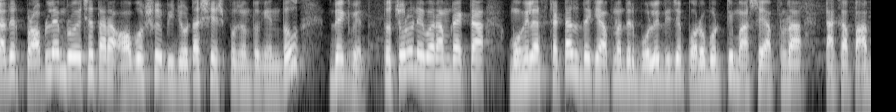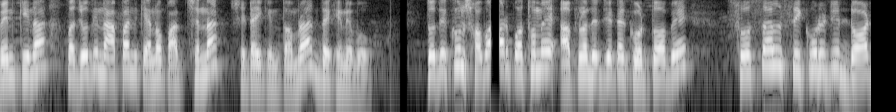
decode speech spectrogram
যাদের প্রবলেম রয়েছে, তারা অবশ্যই ভিডিওটা শেষ পর্যন্ত কিন্তু দেখবেন। তো চলুন, এবার আমরা একটা মহিলা স্ট্যাটাস দেখে আপনাদের বলে দিই যে পরবর্তী মাসে আপনারা টাকা পাবেন কি না, বা যদি না পান, কেন পাচ্ছেন না, সেটাই কিন্তু আমরা দেখে নেব। তো দেখুন, সবার প্রথমে আপনাদের যেটা করতে হবে social security dot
